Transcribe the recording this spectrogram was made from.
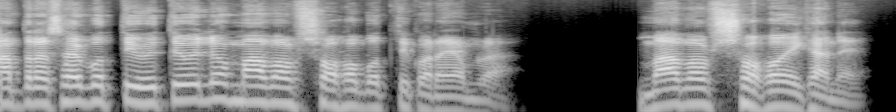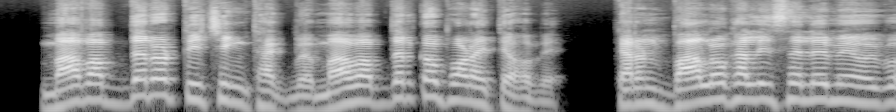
মাদ্রাসায় ভর্তি হইতে হইলেও মা বাপ সহ ভর্তি করাই আমরা। মা বাপ সহ এখানে। মা বাপদেরও টিচিং থাকবে মা বাপদেরকেও পড়াইতে হবে। কারণ ভালো খালি ছেলে মেয়ে হইব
